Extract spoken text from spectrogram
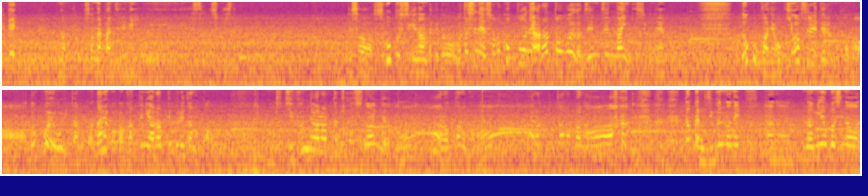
いで飲む。そんな感じでね、え過ごしました。でさすごく不思議なんだけど私ねそのコップをね洗った覚えが全然ないんですよね。どこかに置き忘れてるのかな？どこへ置いたのか？誰かが勝手に洗ってくれたのか？自分で洗った気がしないんだよな。洗ったのかな？洗ったのかな？どっかに自分のねあの飲み残しの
